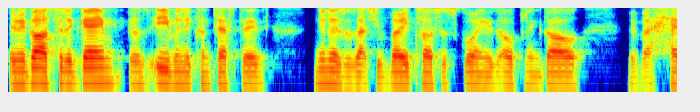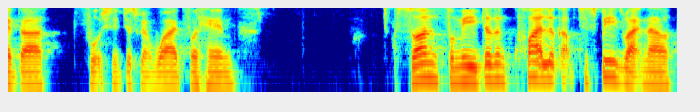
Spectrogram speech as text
In regards to the game, it was evenly contested. Nunes was actually very close to scoring his opening goal with a header. Fortunately, just went wide for him. Son, for me, doesn't quite look up to speed right now.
